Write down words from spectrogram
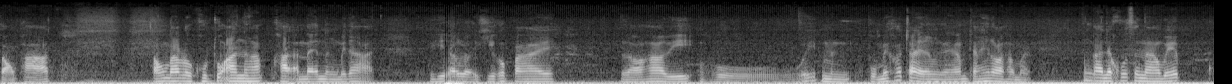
12 พาร์ทต้องดาวน์โหลดครบทุกอันนะครับ ขาดอันใดอันหนึ่งไม่ได้วิธีดาวน์โหลดคลิกเข้าไป รอ 5 วิ โอ้โหเว้ยมันผมไม่เข้าใจเลยเหมือนกันครับ จะให้รอทำไม ต้องการจะโฆษณาเว็บ โฆ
